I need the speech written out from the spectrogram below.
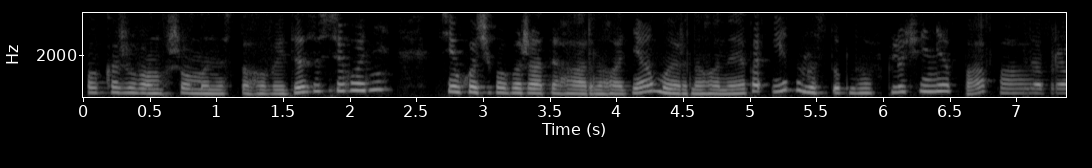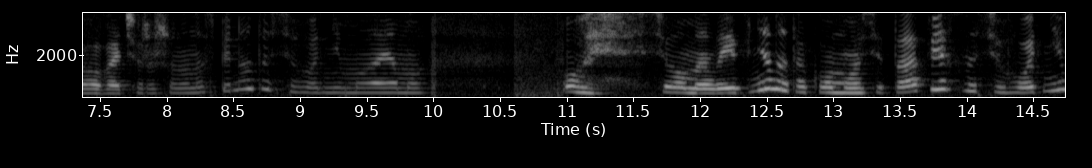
Покажу вам, що в мене з того вийде за сьогодні. Всім хочу побажати гарного дня, мирного неба і до наступного включення. Па-па! Доброго вечора, шановна спільнота. Сьогодні маємо ой, 7 липня на такому ось етапі. На сьогодні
